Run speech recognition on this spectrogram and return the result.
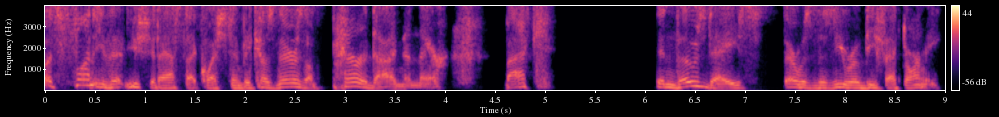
It's funny that you should ask that question because there's a paradigm in there. Back in those days, there was the zero defect army.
